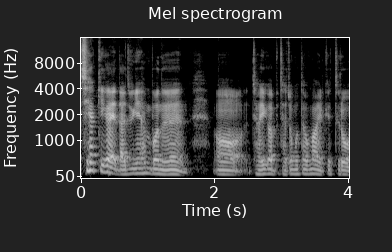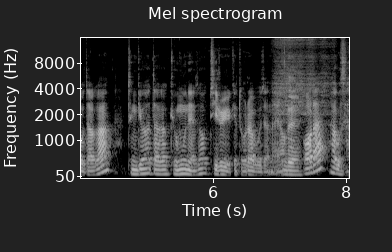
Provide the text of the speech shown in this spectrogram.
치아키가 나중에 한 번은 어 자기가 자전거 타고 막 이렇게 들어오다가 등교하다가 교문에서 뒤를 이렇게 돌아보잖아요. 네. 어라 하고서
